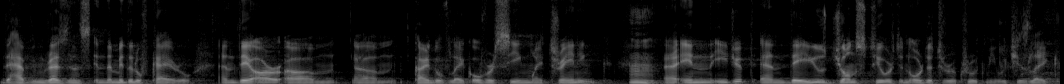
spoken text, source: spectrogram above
that have residence in the middle of Cairo, and they are um, um, kind of like overseeing my training mm. uh, in Egypt, and they use Jon Stewart in order to recruit me, which is like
